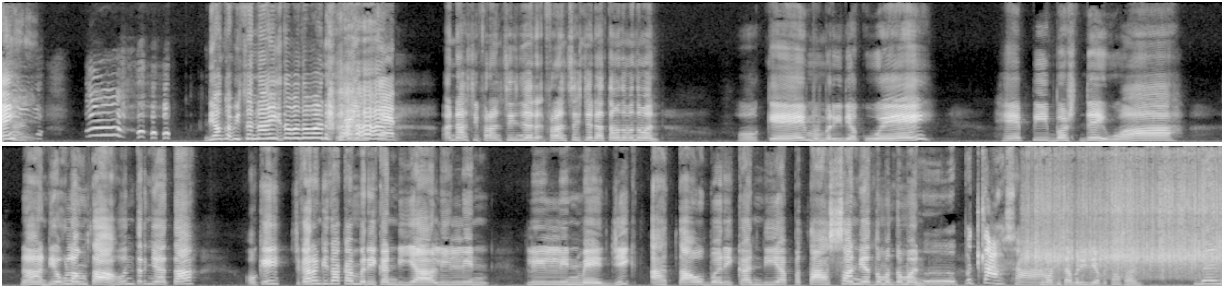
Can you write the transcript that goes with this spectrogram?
Eh, dia nggak bisa naik, teman-teman. Nah, si Francisnya Francisnya datang, teman-teman. Oke, memberi dia kue. Happy birthday. Wah. Nah, dia ulang tahun ternyata. Oke, sekarang kita akan berikan dia lilin lilin magic atau berikan dia petasan ya, teman-teman. Eh, petasan. Coba kita beri dia petasan. Dan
